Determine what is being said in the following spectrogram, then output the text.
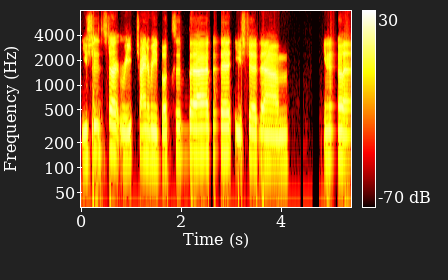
you should start re- trying to read books about it. You should, um, you know,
